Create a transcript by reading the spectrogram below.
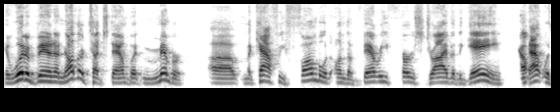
It would have been another touchdown, but remember, uh, McCaffrey fumbled on the very first drive of the game. Yep. That was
